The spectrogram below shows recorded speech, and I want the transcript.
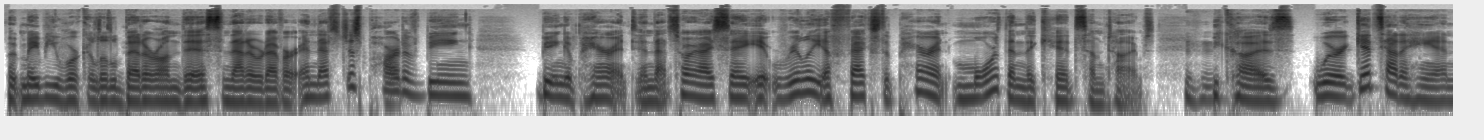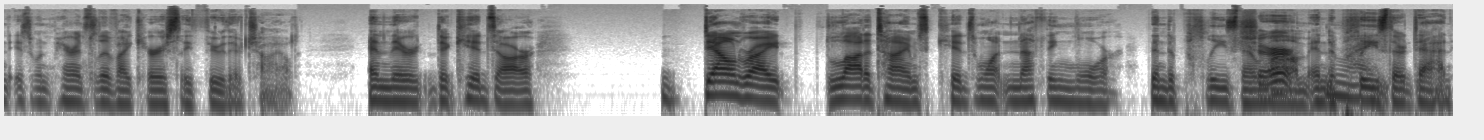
but maybe you work a little better on this and that or whatever. And that's just part of being being a parent. And that's why I say it really affects the parent more than the kid sometimes. Mm-hmm. Because where it gets out of hand is when parents live vicariously through their child. And their their kids are downright a lot of times kids want nothing more than to please their Sure. mom and to please their dad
